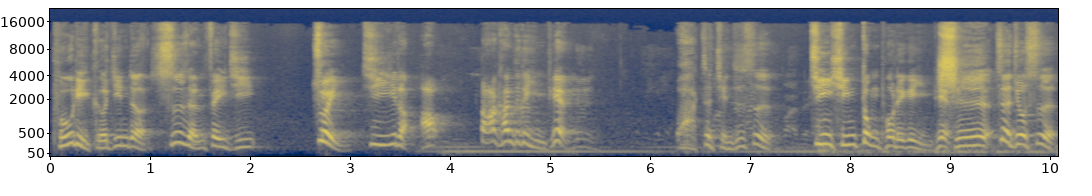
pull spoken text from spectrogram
普里格金的私人飞机坠机了。好，大家看这个影片，哇，这简直是。惊心动魄的一个影片，是，这就是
